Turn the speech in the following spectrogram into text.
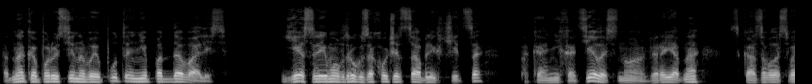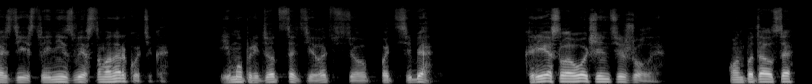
однако парусиновые путы не поддавались. Если ему вдруг захочется облегчиться, пока не хотелось, но, вероятно, сказывалось воздействие неизвестного наркотика, ему придется делать все под себя. Кресло очень тяжелое. Он пытался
